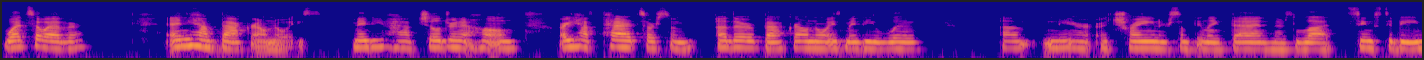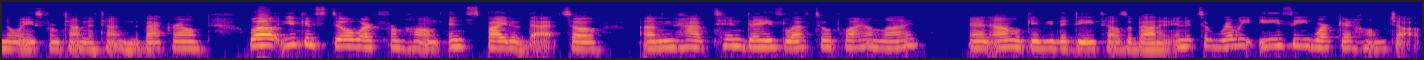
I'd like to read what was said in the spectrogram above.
whatsoever and you have background noise. Maybe you have children at home or you have pets or some other background noise. Maybe you live um, near a train or something like that, and there's a lot, seems to be noise from time to time in the background. Well, you can still work from home in spite of that. So um, you have 10 days left to apply online, and I will give you the details about it. And it's a really easy work at home job.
